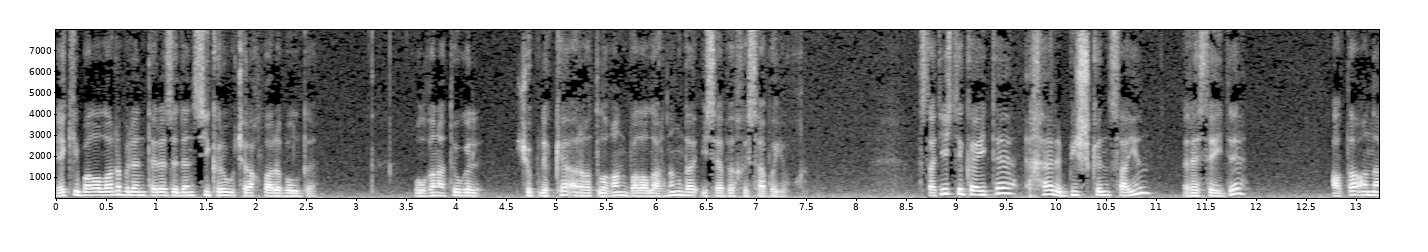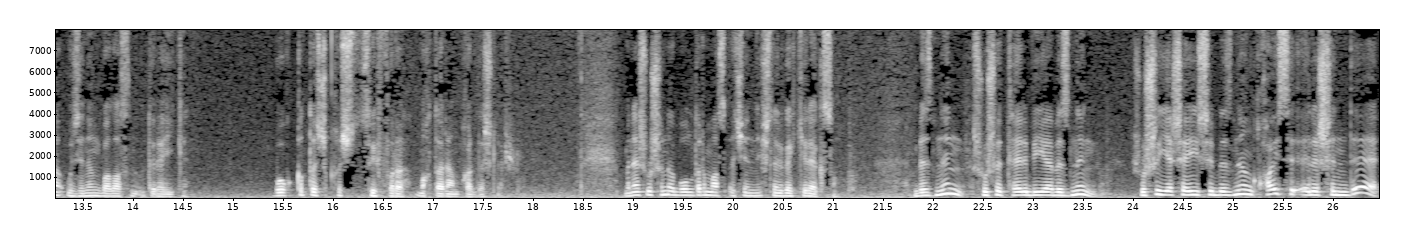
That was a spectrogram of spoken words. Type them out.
яки балалары белән тәрәзәдән сикерү очраклары булды. Ул гына түгел, чүплеккә ыргытылган балаларның да исәбе-хисабы юк. Статистика әйтә, һәр биш көн саен Рәсәйдә ата-ана үзенең баласын үтерә икән. Бу коточкыч цифра, мөхтәрәм кардәшләр. Менә шушыны булдырмас өчен нишләргә кирәк соң? Безнең шушы тәрбиябезнең, шушы яшәешебезнең кайсы өлешендә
